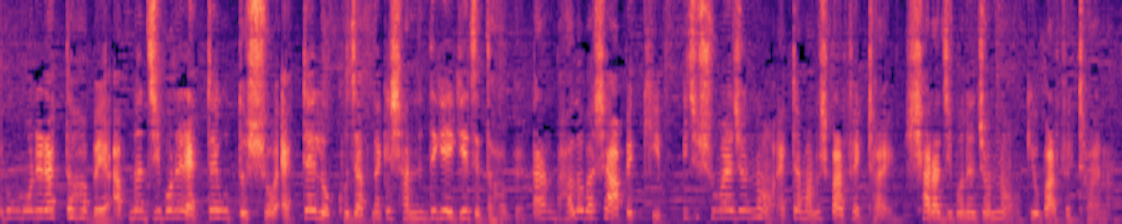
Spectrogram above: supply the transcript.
এবং মনে রাখতে হবে আপনার জীবনের একটাই উদ্দেশ্য, একটাই লক্ষ্য যে আপনাকে সামনের দিকে এগিয়ে যেতে হবে। কারণ ভালোবাসা আপেক্ষিক। কিছু সময়ের জন্য একটা মানুষ পারফেক্ট হয়। সারা জীবনের জন্য কেউ পারফেক্ট হয় না।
